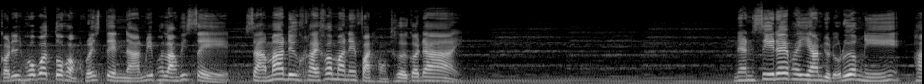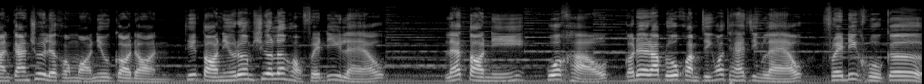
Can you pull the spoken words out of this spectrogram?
ก่อนที่จะพบว่าตัวของคริสเตนนั้นมีพลังพิเศษ สามารถดึงใครเข้ามาในฝันของเธอก็ได้ แนนซี่ได้พยายามหยุดเรื่องนี้ผ่านการช่วยเหลือของหมอนิวกอร์ดอน ที่ตอนนี้เริ่มเชื่อเรื่องของเฟรดดี้แล้ว และตอนนี้พวกเขาก็ได้รับรู้ความจริงว่าแท้จริงแล้วเฟรดดี้ครูเกอร์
